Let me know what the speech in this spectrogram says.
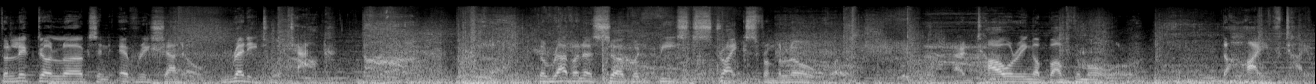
The lictor lurks in every shadow, ready to attack. The ravenous serpent beast strikes from below. And towering above them all, the Hive Tyrant.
